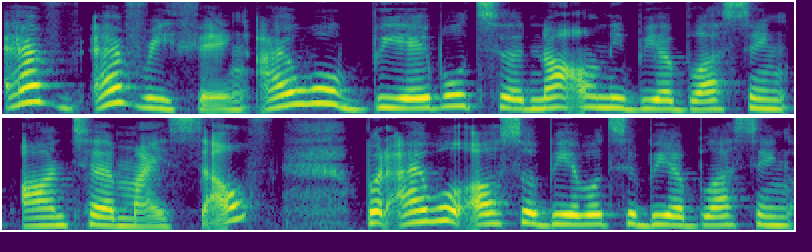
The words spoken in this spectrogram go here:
ev- everything, I will be able to not only be a blessing onto myself, but I will also be able to be a blessing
